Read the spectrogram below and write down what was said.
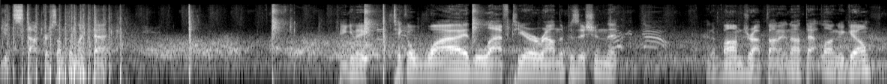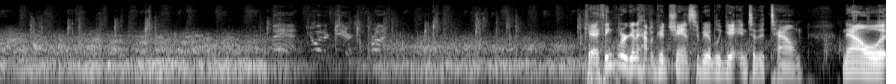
get stuck or something like that. Okay, gonna take a wide left here around the position that had a bomb dropped on it not that long ago. Okay, I think we're going to have a good chance to be able to get into the town. Now,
